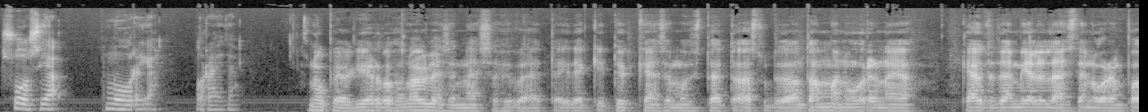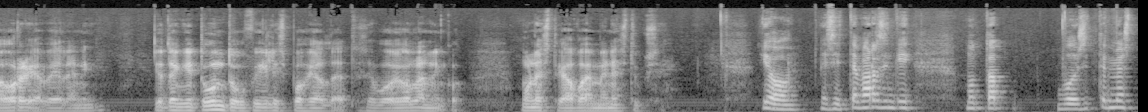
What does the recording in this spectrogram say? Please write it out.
suosia nuoria oreja. Nopea kiertohan on yleensä näissä hyvä, että itsekin tykkään semmoisesta, että astutetaan tamma nuorena ja käytetään mielellään sitä nuorempaa orja vielä, niin jotenkin tuntuu fiilispohjalta, että se voi olla niin monesti avainmenestykseen. Joo, ja sitten varsinkin, mutta voi sitten myös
